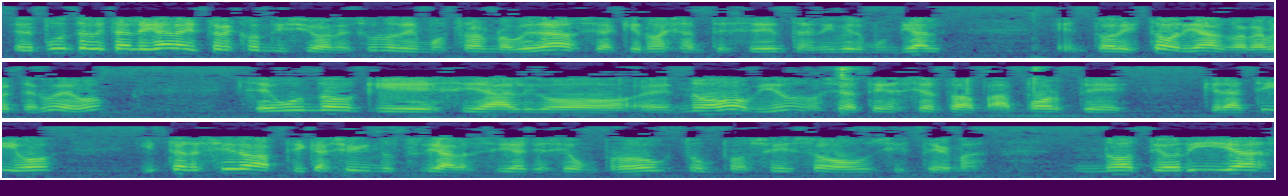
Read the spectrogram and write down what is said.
Desde el punto de vista legal hay tres condiciones. Uno, demostrar novedad, o sea, que no haya antecedentes a nivel mundial en toda la historia, algo realmente nuevo. Segundo, que sea algo eh, no obvio, o sea, tenga cierto ap- aporte creativo. Y tercero, aplicación industrial, o sea, que sea un producto, un proceso o un sistema. No teorías,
